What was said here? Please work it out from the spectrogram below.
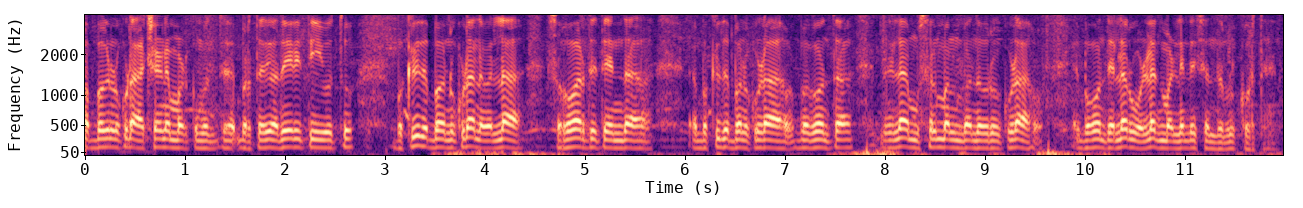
ಹಬ್ಬಗಳನ್ನು ಕೂಡ ಆಚರಣೆ ಮಾಡ್ಕೊಂಡು ಬರ್ತಾಯಿದ್ವಿ ಅದೇ ರೀತಿ ಇವತ್ತು ಬಕ್ರೀದ್ ಹಬ್ಬವನ್ನು ಕೂಡ ನಾವೆಲ್ಲ ಸೌಹಾರ್ದತೆಯಿಂದ, ಬಕ್ರೀದ್ ಹಬ್ಬವನ್ನು ಕೂಡ ಭಗವಂತ ಎಲ್ಲ ಮುಸಲ್ಮಾನ್ ಬಾಂಧವರು ಕೂಡ ಭಗವಂತ ಎಲ್ಲರೂ ಒಳ್ಳೇದು ಮಾಡಲಿ ಅಂತ ಈ ಸಂದರ್ಭದಲ್ಲಿ ಕೋರ್ತಾ ಇದ್ದೀನಿ.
